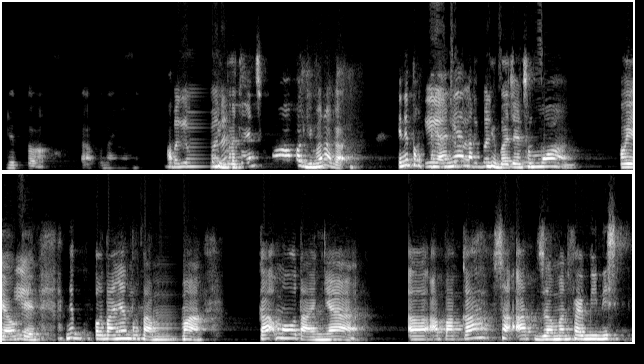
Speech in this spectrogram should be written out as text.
Gitu. Kak, pertanyaan. Bagaimana? Dibacain semua apa gimana Kak? Ini pertanyaannya coba nanti dibacain semua. Oh ya, oke. Iya. Ini pertanyaan pertama. Kak mau tanya, eh, apakah saat zaman feminis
